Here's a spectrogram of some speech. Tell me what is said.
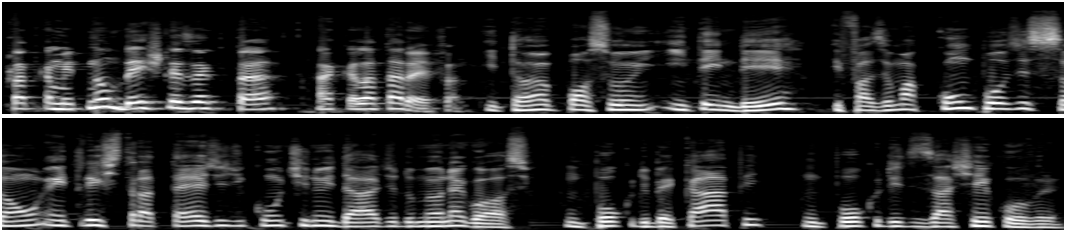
praticamente não deixa de executar aquela tarefa. Então eu posso entender e fazer uma composição entre estratégia de continuidade do meu negócio. Um pouco de backup, um pouco de disaster recovery.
